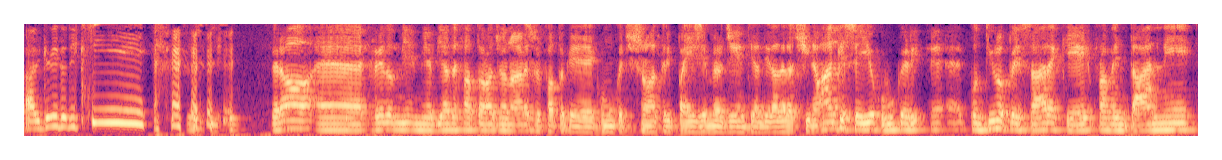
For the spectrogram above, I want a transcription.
al grido di Xi! Sì, sì, sì. Però eh, credo mi, mi, abbiate fatto ragionare sul fatto che comunque ci sono altri paesi emergenti al di là della Cina, anche se io comunque eh, eh continuo a pensare che fra vent'anni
